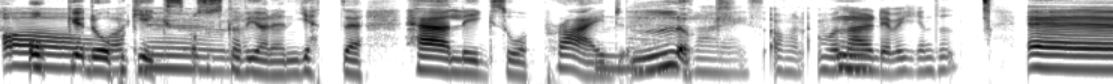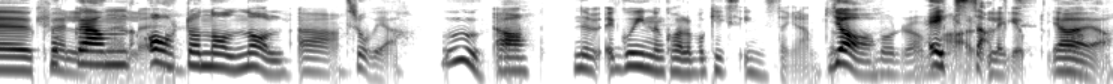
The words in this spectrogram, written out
och Åh, då på Kicks och så ska vi göra en jättehärlig så pride look. Nice. Oh, vad när är det? Vilken tid? Eh, klockan eller? 18.00 Ja. tror jag. Uh, ja. Ja. Nu, gå in och kolla på Kicks Instagram. typ. Ja, exakt. lägga upp. Ja, ja.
